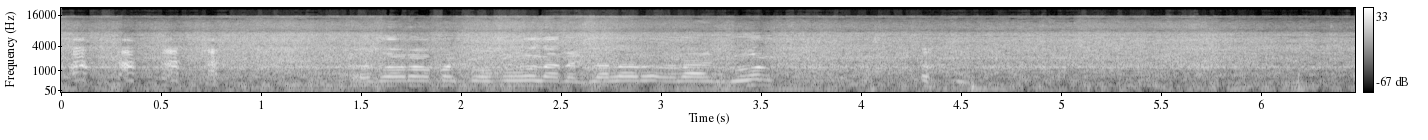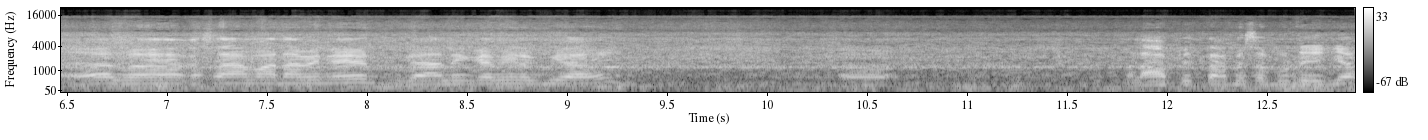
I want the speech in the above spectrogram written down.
masarap pag umuulan, naglalaro ng golf. Ayan, mga kasama namin ngayon. Galing kami nagbiyahe. Uh, malapit na kami sa bodega.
